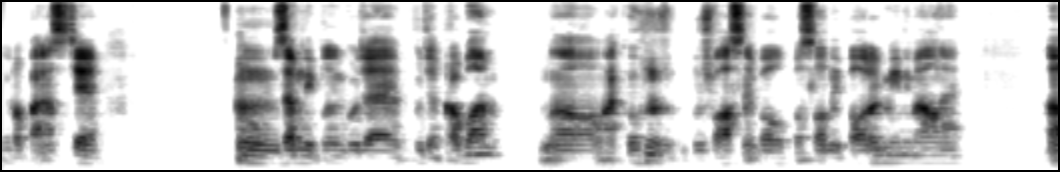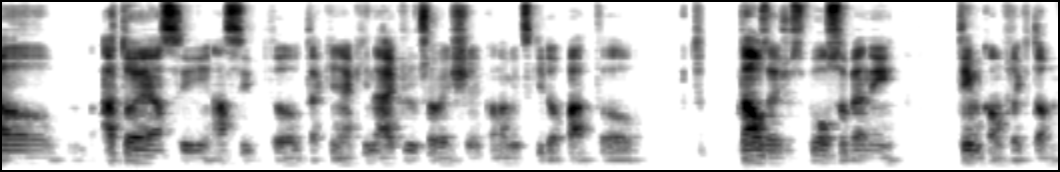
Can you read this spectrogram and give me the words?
Európa rastie, zemný plyn bude, bude problém, no, ako už, už vlastne bol posledný pol rok minimálne. A to je asi, asi to taký nejaký najkľúčovejší ekonomický dopad, to, naozaj že spôsobený tým konfliktom.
